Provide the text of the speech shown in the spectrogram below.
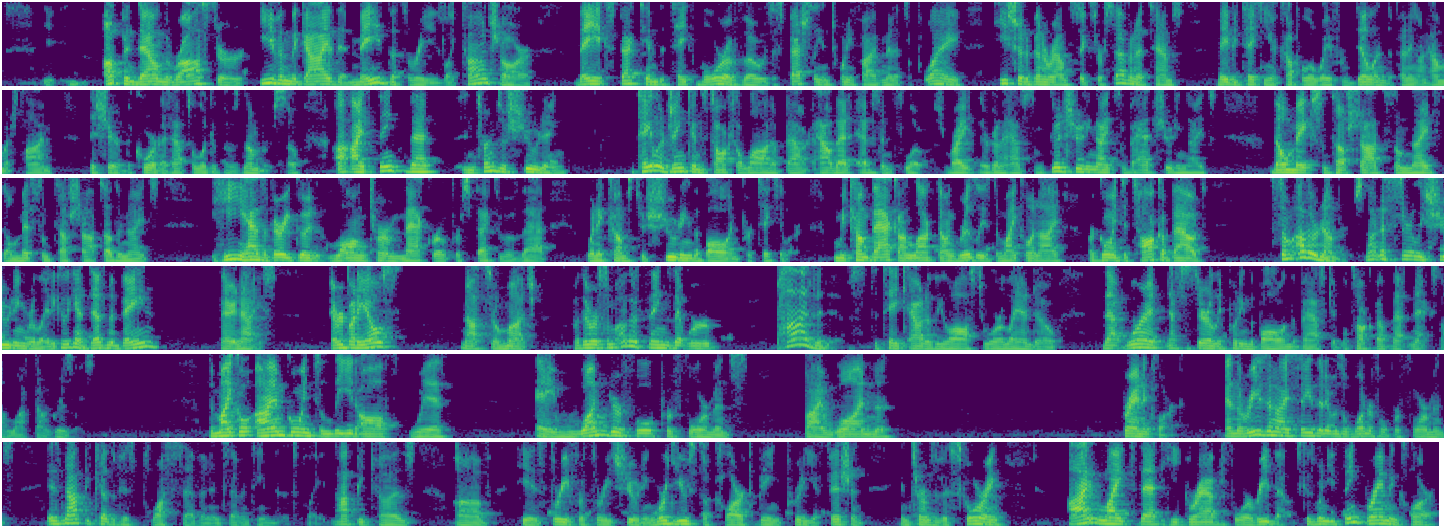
Up and down the roster, even the guy that made the threes, like Konchar, they expect him to take more of those, especially in 25 minutes of play. He should have been around six or seven attempts, maybe taking a couple away from Dillon, depending on how much time they shared the court. I'd have to look at those numbers. So I think that in terms of shooting, Taylor Jenkins talks a lot about how that ebbs and flows, right? They're going to have some good shooting nights, some bad shooting nights. They'll make some tough shots some nights, they'll miss some tough shots other nights. He has a very good long term macro perspective of that when it comes to shooting the ball in particular. When we come back on Locked On Grizzlies, Damichael and I are going to talk about some other numbers, not necessarily shooting related. Because again, Desmond Bane, very nice. Everybody else, not so much. But there were some other things that were positives to take out of the loss to Orlando that weren't necessarily putting the ball in the basket. We'll talk about that next on Locked On Grizzlies. Damichael, I'm going to lead off with a wonderful performance by one Brandon Clarke. And the reason I say that it was a wonderful performance is not because of his plus seven and 17 minutes played, not because of his three for three shooting. We're used to Clarke being pretty efficient in terms of his scoring. I liked that he grabbed four rebounds because when you think Brandon Clarke,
